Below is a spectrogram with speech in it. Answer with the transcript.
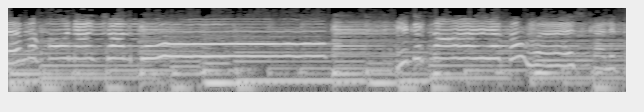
ለመሆን ይቅርታን ለሰዎች ከልቤ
